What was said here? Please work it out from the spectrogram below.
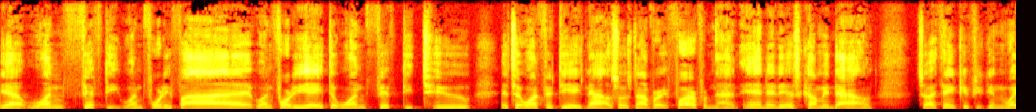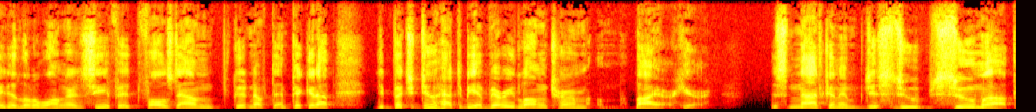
yeah, 150, 145, 148 to 152. It's at 158 now, so it's not very far from that, and it is coming down. So I think if you can wait a little longer and see if it falls down good enough and pick it up, but you do have to be a very long-term buyer here. It's not going to just zoom, zoom up,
